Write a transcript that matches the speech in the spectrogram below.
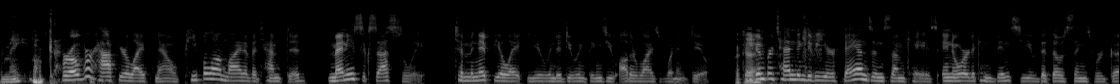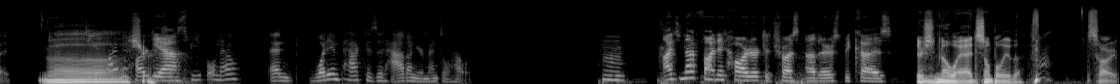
For me. Okay. For over half your life now, people online have attempted, many successfully, to manipulate you into doing things you otherwise wouldn't do. Okay. Even pretending to be your fans in some case in order to convince you that those things were good. Uh, Do you find it sure. hard to Yeah. trust people now? And what impact has it had on your mental health? Hmm. I do not find it harder to trust others because There's no way. I just don't believe that. Sorry.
